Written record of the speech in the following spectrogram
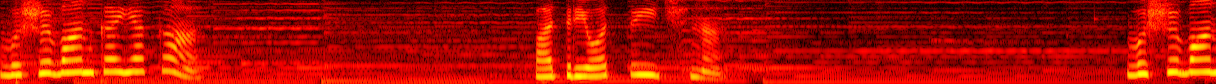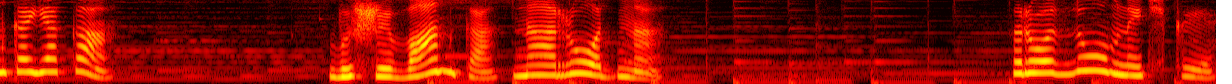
Вишиванка яка? Патріотична. Вишиванка яка? Вишиванка народна. Розумнички.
